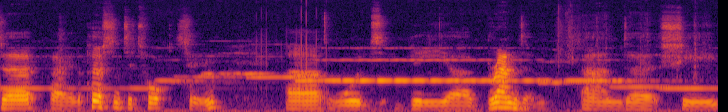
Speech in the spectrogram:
the person to talk to, would be Brandon, and she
